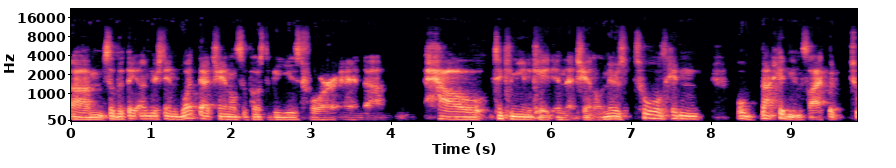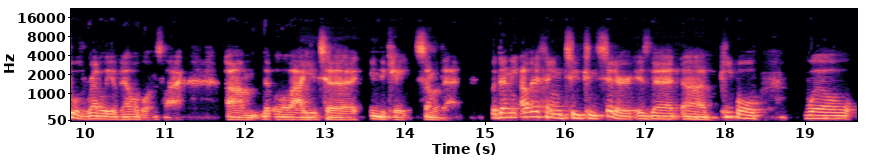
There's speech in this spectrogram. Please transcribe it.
um, so that they understand what that channel is supposed to be used for and uh, how to communicate in that channel and there's tools hidden well not hidden in slack but tools readily available in slack um, that will allow you to indicate some of that. But then the other thing to consider is that uh, people will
